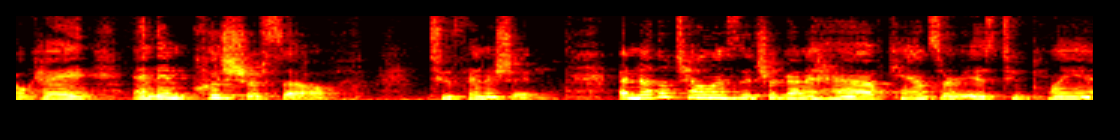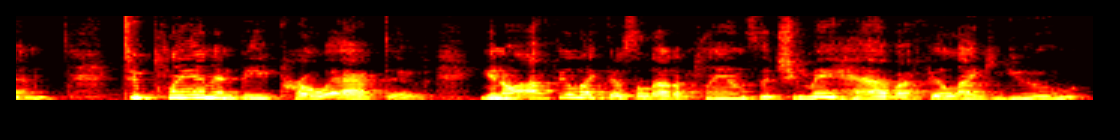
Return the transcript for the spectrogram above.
Okay, and then push yourself to finish it. Another challenge that you're going to have, Cancer, is to plan. To plan and be proactive. You know, I feel like there's a lot of plans that you may have. I feel like you,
